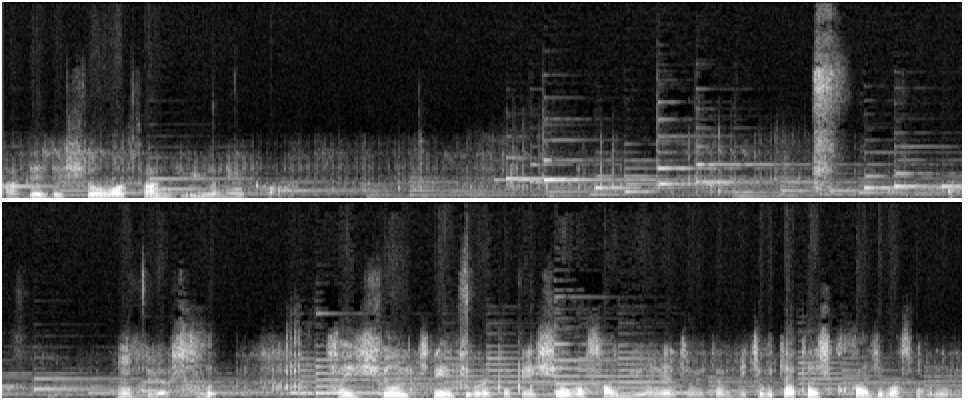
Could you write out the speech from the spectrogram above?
あれで昭和34年か。んいや、そう、大正1年って言われたけど、昭和34年って言われたらめちゃくちゃ新しく感じますもんね。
